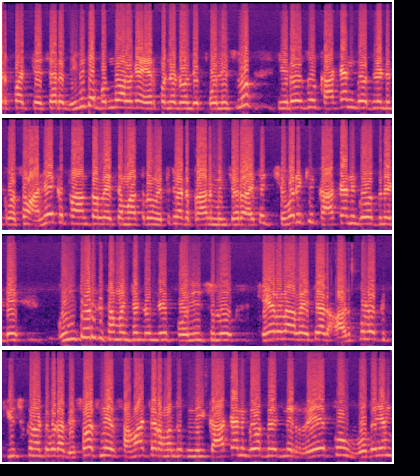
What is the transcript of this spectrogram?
ఏర్పాటు చేశారు. వివిధ బృందాలుగా ఏర్పడినటువంటి పోలీసులు ఈ రోజు కాకాని గవర్నమెంట్ కోసం అనేక ప్రాంతాల్లో అయితే మాత్రం వెతుకులాట ప్రారంభించారు. అయితే చివరికి కాకాని గవర్నమెంట్ గుంటూరుకు సంబంధించినటువంటి పోలీసులు కేరళలో అయితే అదుపులోకి తీసుకున్నట్టు కూడా విశ్వసనీయ సమాచారం అందుతుంది. కాకాని గవర్నమెంట్ని రేపు ఉదయం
